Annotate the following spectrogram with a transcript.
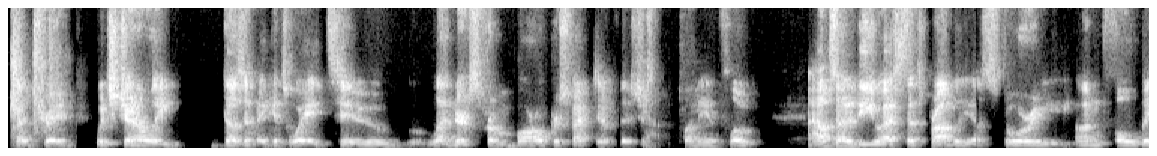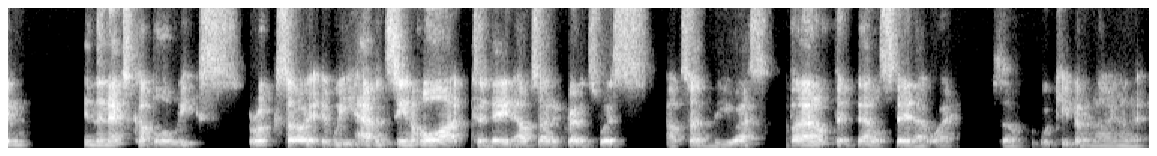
type trade, which generally doesn't make its way to lenders from a borrow perspective. There's just yeah. plenty of float. Outside of the US, that's probably a story unfolding in the next couple of weeks, Brooke. So we haven't seen a whole lot to date outside of Credit Suisse, outside of the US, but I don't think that'll stay that way. So we're keeping an eye on it.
